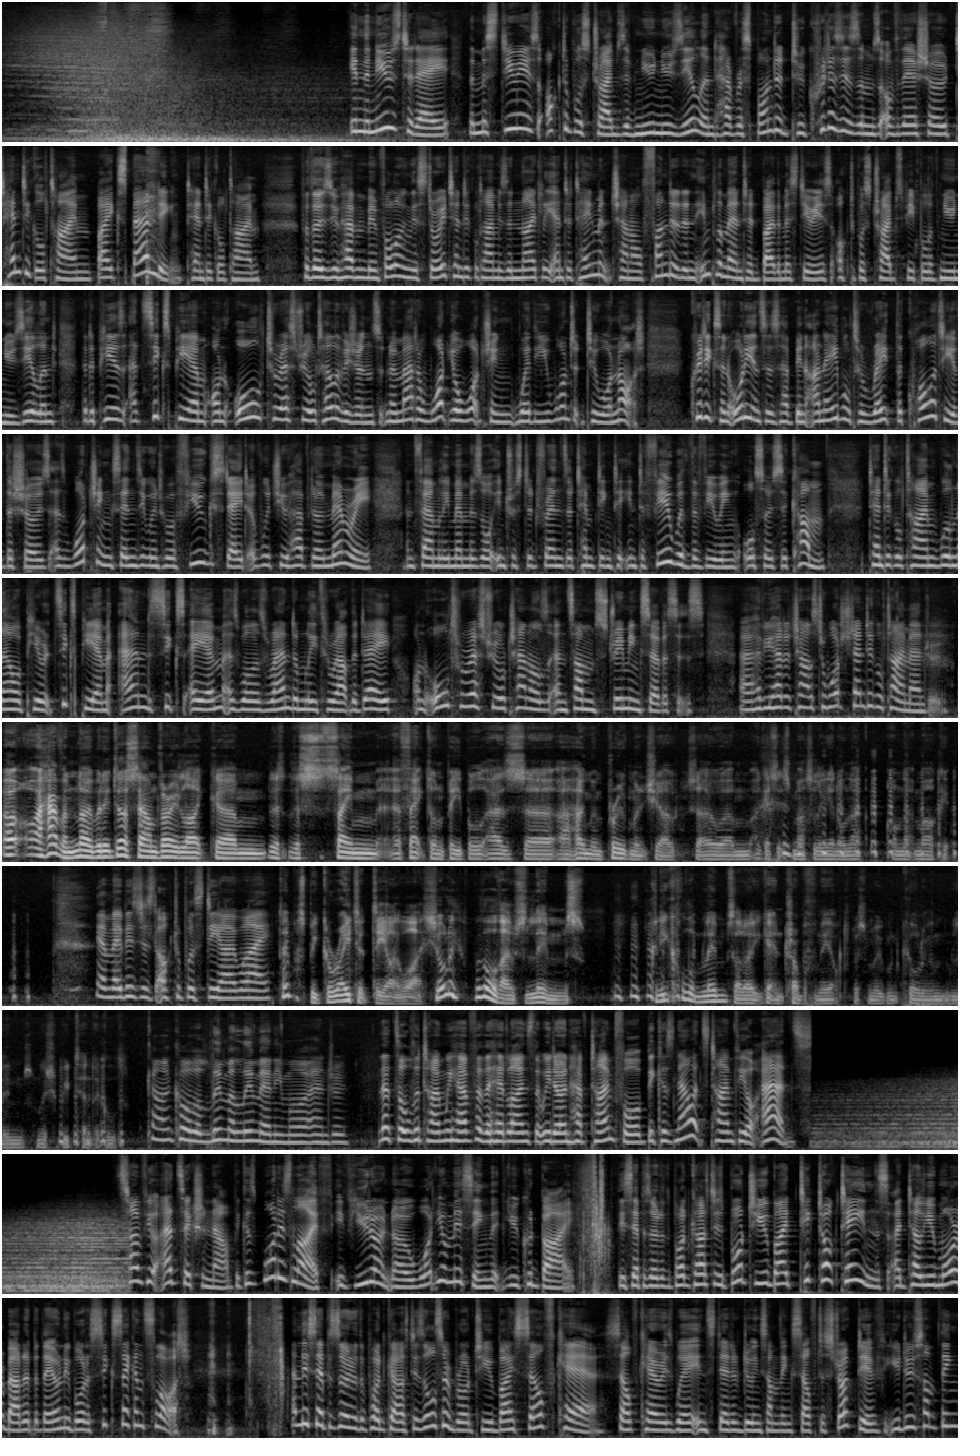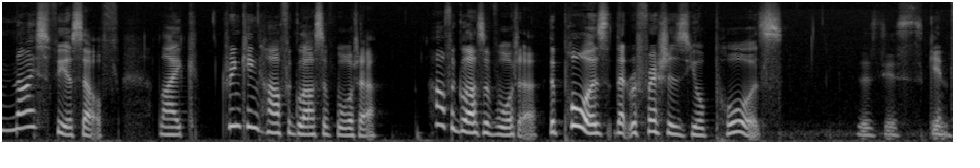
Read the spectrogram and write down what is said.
In the news today, the mysterious octopus tribes of New New Zealand have responded to criticisms of their show Tentacle Time by expanding Tentacle Time. For those who haven't been following this story, Tentacle Time is a nightly entertainment channel funded and implemented by the mysterious octopus tribes people of New New Zealand that appears at 6 pm on all terrestrial televisions, no matter what you're watching, whether you want it to or not. Critics and audiences have been unable to rate the quality of the shows as watching sends you into a fugue state of which you have no memory, and family members or interested friends attempting to interfere with the viewing also succumb. Tentacle Time will now appear at 6 pm and 6 am, as well as randomly throughout the day on all terrestrial channels and some streaming services. Uh, have you had a chance to watch Tentacle Time, Andrew? Uh, I haven't, no, but it does sound very like um, the, the same effect on people as uh, a home improvement show. So um, I guess it's muscling in on that on that market. Yeah, maybe it's just Octopus DIY. They must be great at DIY, surely, with all those limbs. Can you call them limbs? I know you get in trouble from the octopus movement calling them limbs when they should be tentacles. Can't call a limb a limb anymore, Andrew. That's all the time we have for the headlines that we don't have time for because now it's time for your ads. It's time for your ad section now because what is life if you don't know what you're missing that you could buy? This episode of the podcast is brought to you by TikTok Teens. I'd tell you more about it, but they only bought a six second slot. And this episode of the podcast is also brought to you by Self Care. Self care is where instead of doing something self destructive, you do something nice for yourself, like drinking half a glass of water. Half a glass of water. The pause that refreshes your pores. There's your skin.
